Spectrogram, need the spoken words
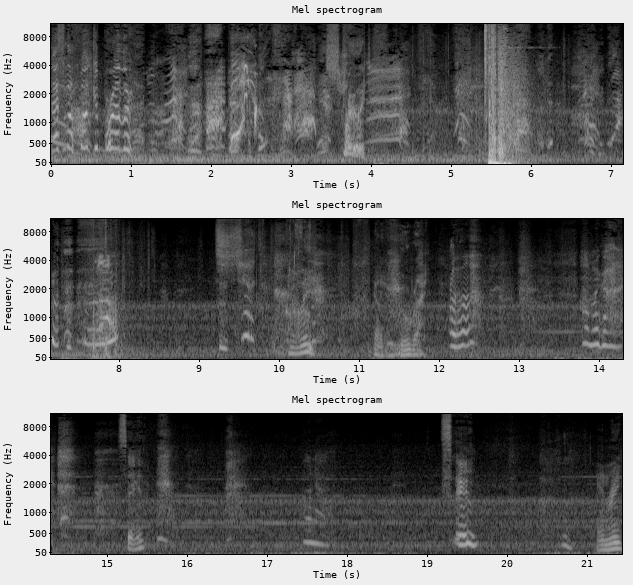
That's my fucking brother! Screw it! Shit! Gotta be you alright. Uh-huh. Oh my god. Sam? Oh no. Sam. Henry?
